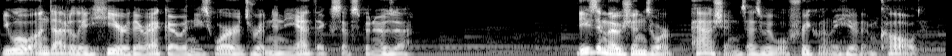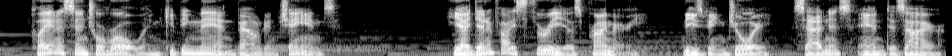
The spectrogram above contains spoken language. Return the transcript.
you will undoubtedly hear their echo in these words written in the Ethics of Spinoza. These emotions, or passions as we will frequently hear them called, play an essential role in keeping man bound in chains. He identifies three as primary, these being joy, sadness, and desire.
